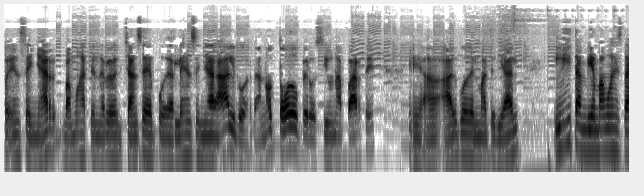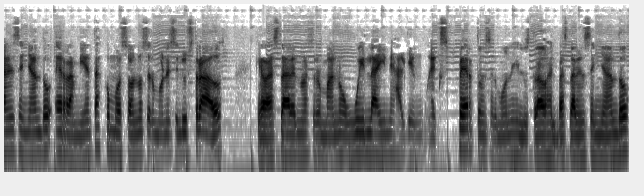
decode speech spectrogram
enseñar, vamos a tener el chance de poderles enseñar algo, ¿verdad? No todo, pero sí una parte, eh, algo del material. Y también vamos a estar enseñando herramientas como son los sermones ilustrados, que va a estar nuestro hermano Will Laine, alguien experto en sermones ilustrados, él va a estar enseñando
